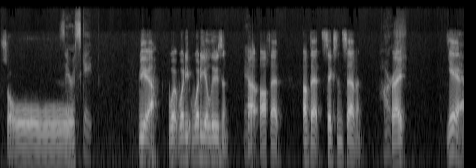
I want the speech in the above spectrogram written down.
So Zero escape. yeah, what what do you, what are you losing Yeah. uh, off that off that six and seven? Harsh. right? Yeah. Yeah.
